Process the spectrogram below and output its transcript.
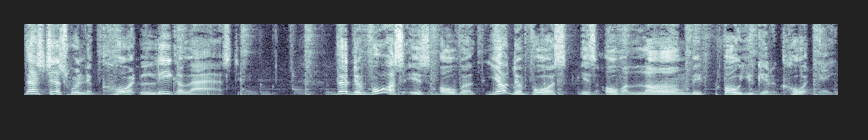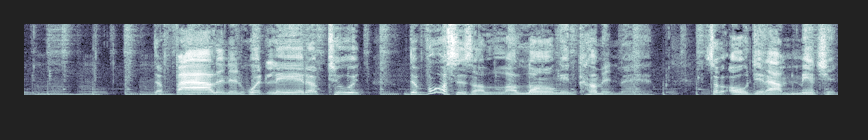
that's just when the court legalized it. The divorce is over. Your divorce is over long before you get a court date. Mm-hmm. The mm-hmm. filing and what led up to it. Divorces are, a, a long in coming, man. So, oh, did I mention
